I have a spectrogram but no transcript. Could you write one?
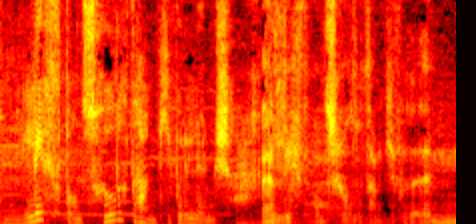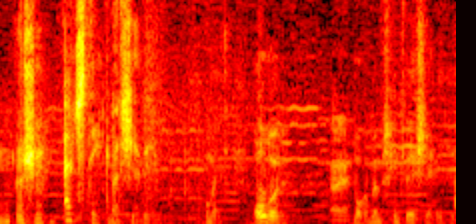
een licht onschuldig drankje voor de lunch graag. Een licht onschuldig dankje voor de... ehm, een sherry? Uitstekend. Een sherry. Moment. Over. Mogen we misschien twee sherrytjes?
